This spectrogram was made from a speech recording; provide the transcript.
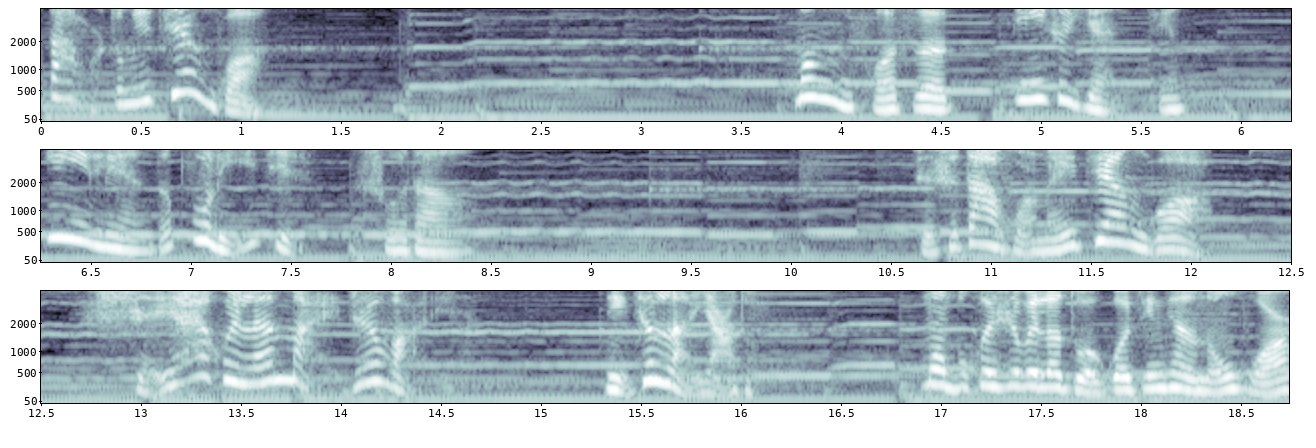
大伙儿都没见过。孟婆子眯着眼睛，一脸的不理解，说道：“只是大伙没见过，谁还会来买这玩意儿？你这懒丫头，莫不会是为了躲过今天的农活，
